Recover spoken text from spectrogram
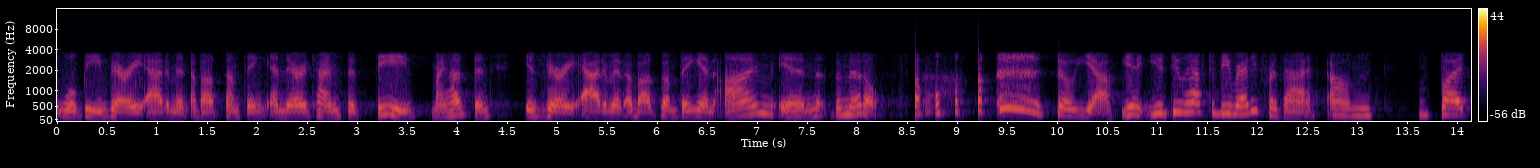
will be very adamant about something, and there are times that Steve, my husband, is very adamant about something, and I'm in the middle. so yeah, you, you do have to be ready for that. Um, but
